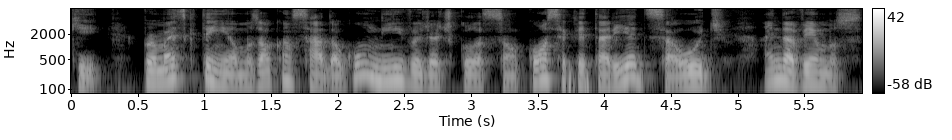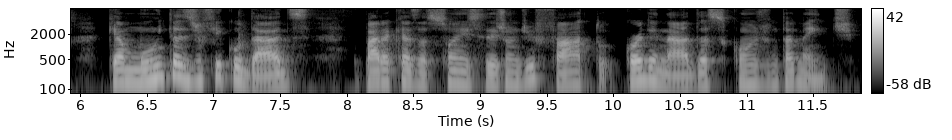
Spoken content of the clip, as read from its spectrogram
que, por mais que tenhamos alcançado algum nível de articulação com a Secretaria de Saúde, ainda vemos que há muitas dificuldades para que as ações sejam de fato coordenadas conjuntamente.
